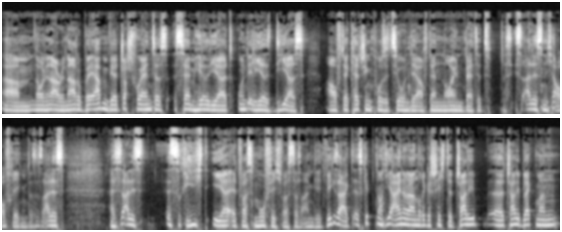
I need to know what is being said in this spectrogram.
ähm, Nolan Arenado beerben wird. Josh Fuentes, Sam Hilliard und Elias Diaz auf der Catching-Position, der auf der neuen bettet. Das ist alles nicht aufregend. Das ist alles, es ist alles, es riecht eher etwas muffig, was das angeht. Wie gesagt, es gibt noch die eine oder andere Geschichte. Charlie, äh, Charlie Blackman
